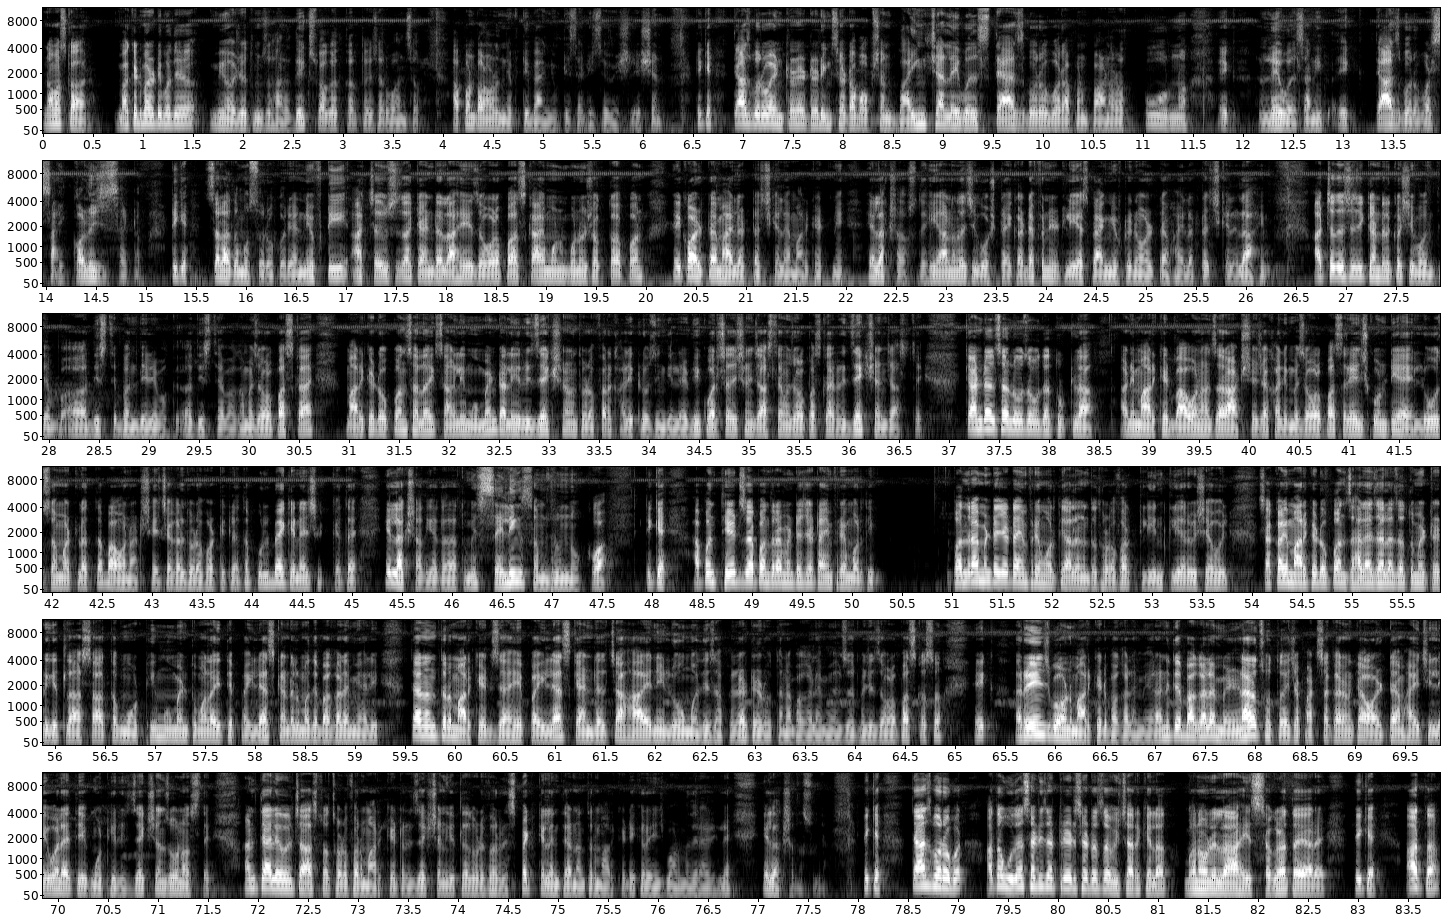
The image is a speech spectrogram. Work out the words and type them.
नमस्कार. मार्केट मराठीमध्ये मी अजय तुमचं हार्दिक स्वागत करतो आहे सर्वांचं. आपण पाहणार निफ्टी बँक निफ्टीसाठीचं विश्लेषण. ठीक आहे? त्याचबरोबर इंटरनेट ट्रेडिंग सेटअप ऑप्शन बाईंगच्या लेवल्स त्याचबरोबर आपण पाहणार आहोत पूर्ण एक लेवल्स आणि एक त्याचबरोबर सायकॉलॉजी सेटअप ठीक आहे चला तर मग सुरू करूया. निफ्टी आजच्या दिवशीचा कॅन्डल आहे जवळपास काय म्हणून बनवू शकतो आपण? एक ऑल टाईम हायला टच केलं आहे मार्केटने हे लक्षात असू दे ही आनंदाची गोष्ट आहे का? डेफिनेटली येस बँक निफ्टीने ऑल टाईम हायला टच केलेला आहे. आजच्या दिवशीची कॅन्डल कशी बनते दिसते बनलेली बघ दिसते बघा. मग जवळपास काय? मार्केट ओपन झालं एक चांगली मुवमेंट आली रिजेक्शन थोडंफार खाली क्लोजिंग दिली आहे वीक वर्षा दिशेने जास्त आहे मग जवळपास काय? रिजेक्शन जास्त आहे. कॅन्डलचा लो जो उद्या तुटला आणि मार्केट बावन्न हजार आठशेच्या खाली. म्हणजे जवळपास रेंज कोणती आहे? लोचं म्हटलं तर बावन्न आठशे याच्या खाली थोडंफार टिकलं तर पुलबॅक येण्याची शक्यता आहे. हे लक्षात घ्या त्याला तुम्ही सेलिंग समजून नको ठीक आहे? आपण थेट जा पंधरा मिनटाच्या टाईम फ्रेमवरती पंधरा मिनटाच्या टाईम फ्रेमवरती आल्यानंतर थोडंफार क्लीन क्लिअर विषय होईल. सकाळी मार्केट ओपन झाल्या झाल्या जर तुम्ही ट्रेड घेतला असा तर मोठी मुवमेंट तुम्हाला इथे पहिल्याच कॅन्डलमध्ये बघायला मिळाली. त्यानंतर मार्केट जे आहे पहिल्याच कॅन्डलच्या हाय आणि लोमध्येच आपल्याला ट्रेड होताना बघायला मिळेल. जर म्हणजे जवळपास कसं एक रेंज बाउंड मार्केट बघायला मिळेल. आणि ते बघायला मिळणारच होतं याच्या पाठचा कारण काय ऑल टाईम हायची लेवल आहे ती एक मोठी रिजेक्शन झोन असते. आणि त्या लेवलच्या आसपास थोडंफार मार्केट रिजेक्शन घेतलं थोडंफार रिस्पेक्ट केलं आणि त्यानंतर मार्केट एक रेंज बाउंडमध्ये राहिलेलं आहे हे लक्षात असू द्या. ठीक आहे. त्याचबरोबर आता उद्यासाठीचा ट्रेड सेटरचा विचार केला बनवलेला आहे सगळं तयार आहे. ठीक आहे. आता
